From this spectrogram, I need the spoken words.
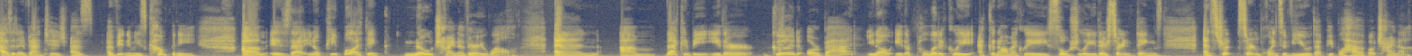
as an advantage as a Vietnamese company um, is that you know people I think know China very well, and um, that could be either good or bad, you know, either politically, economically, socially. There's certain things and st- certain points of view that people have about China.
